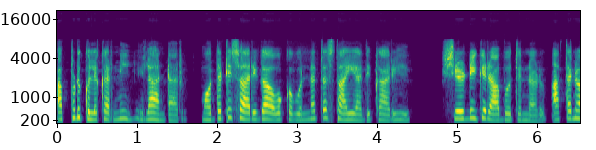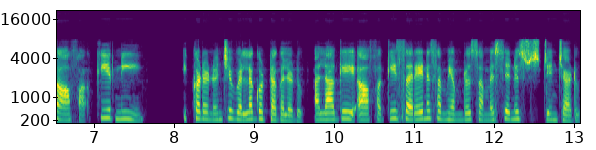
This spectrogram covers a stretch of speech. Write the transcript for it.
అప్పుడు కులకర్ణి ఇలా అంటారు. మొదటిసారిగా ఒక ఉన్నత స్థాయి అధికారి షిర్డీకి రాబోతున్నాడు. అతను ఆ ఫకీర్ని ఇక్కడ నుంచి వెళ్ళగొట్టగలడు. అలాగే ఆ ఫకీర్ సరైన సమయంలో సమస్యను సృష్టించాడు.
